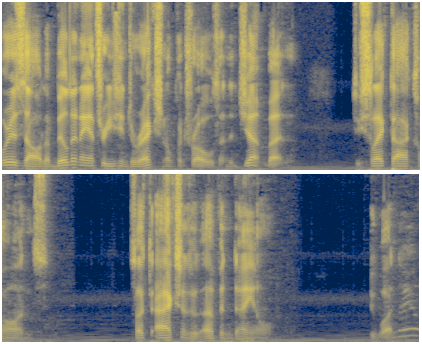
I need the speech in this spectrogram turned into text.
Where is Zalda? Build an answer using directional controls and the jump button to select icons. Select actions with up and down. Do what now?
